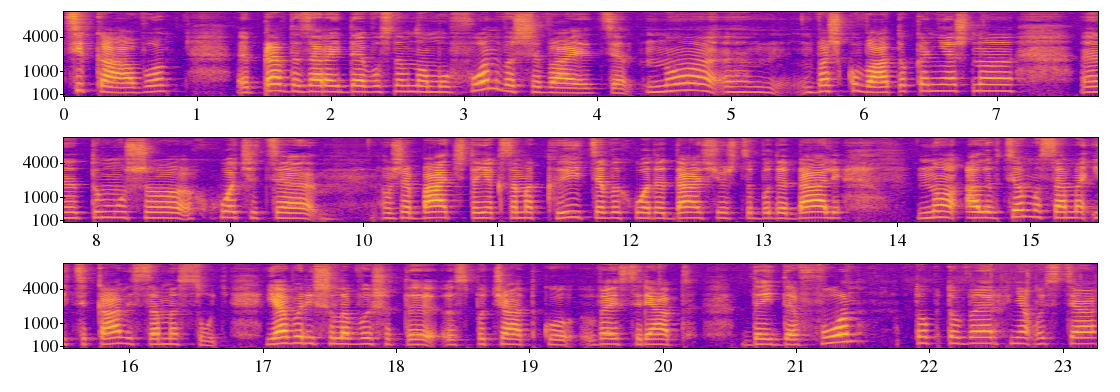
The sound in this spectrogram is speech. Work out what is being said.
цікаво. Е, Правда, зараз йде в основному фон вишивається, але важкувато, звісно, тому що хочеться вже бачити, як сама киця виходить, да, що ж це буде далі. Ну, але в цьому саме і цікавість, саме суть. Я вирішила вишити е, спочатку весь ряд, де йде фон, тобто верхня ось ця,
